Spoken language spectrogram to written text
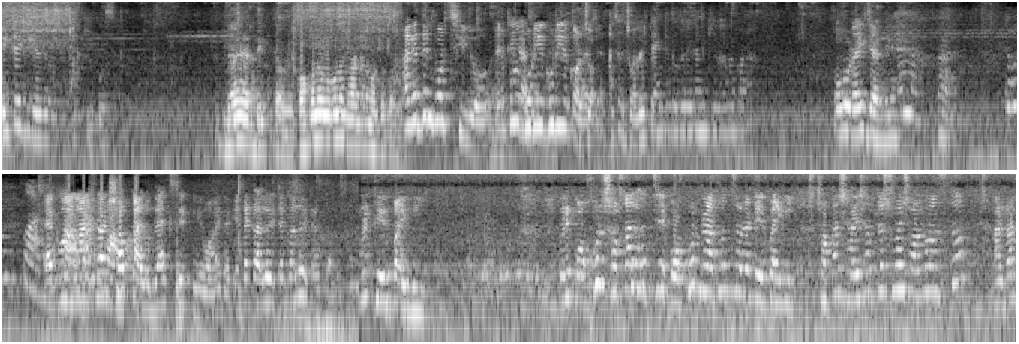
এইটাই দিয়ে দেবো কি বস্তু। জানি না, দেখতে হবে। কখনো কখনো ঝর্ণার মতো পড়ে। আগের দিন পড়ছিল। এটা পুরো ঠিক ঘুরিয়ে ঘুরিয়ে করা যায়। আচ্ছা জলের ট্যাঙ্কি তোদের এখানে কীভাবে করা? ওরাই জানে। হ্যাঁ। এখন বাবা। সব কালো ব্ল্যাক সেট নেওয়া এটা এটা কালো এটা কালো এটা কালো। আমরা টের পাইনি। মানে কখন সকাল হচ্ছে, কখন রাত হচ্ছে ওরা টের পাইনি। সকাল সাড়ে সাতটার সময় স্বর্ণ আসতো আর রাত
